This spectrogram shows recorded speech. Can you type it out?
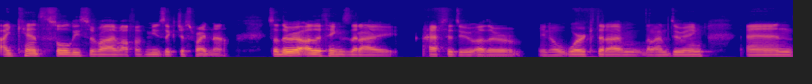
I can't solely survive off of music just right now. So there are other things that I have to do, other, you know, work that I'm that I'm doing and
